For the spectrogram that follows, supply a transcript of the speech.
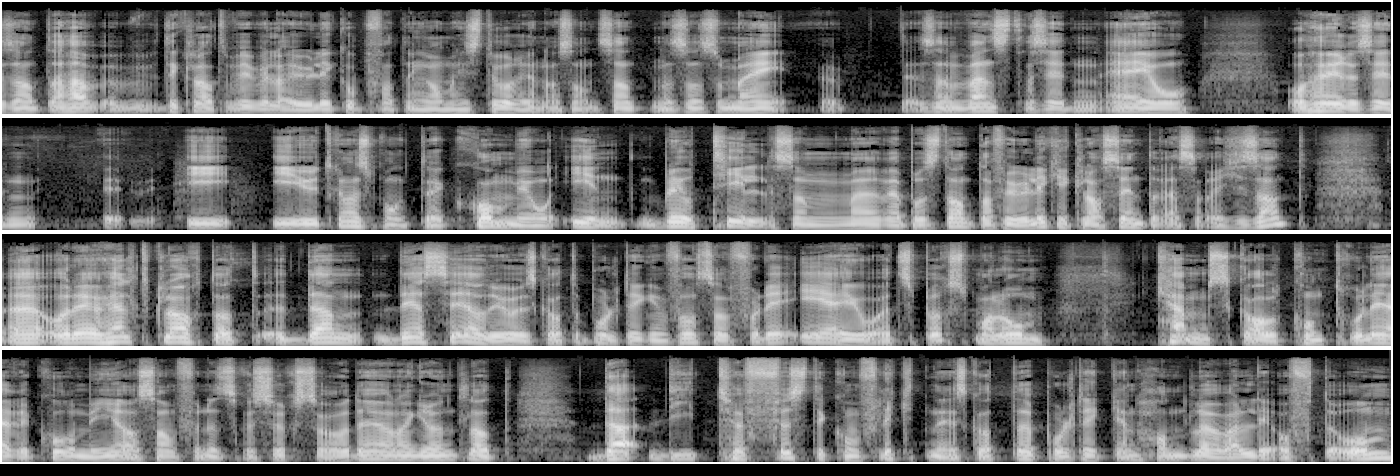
sant? Her, Det er klart at vi vil ha ulike oppfatninger om historien, og sånt, sant? men sånn som jeg sånn, Venstresiden er jo, og høyresiden i, i utgangspunktet kom jo inn, ble jo til som representanter for ulike klasseinteresser. ikke sant? Eh, og det er jo helt klart at den, det ser du jo i skattepolitikken fortsatt, for det er jo et spørsmål om hvem skal kontrollere hvor mye av samfunnets ressurser? Og det er den grunnen til at De tøffeste konfliktene i skattepolitikken handler veldig ofte om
